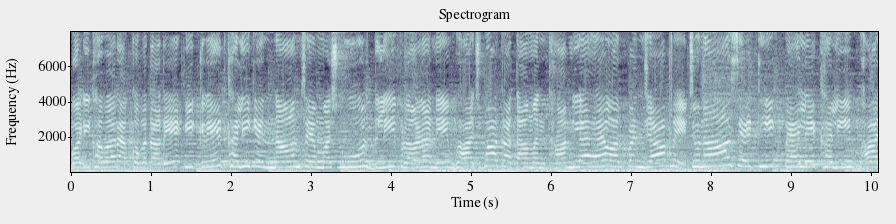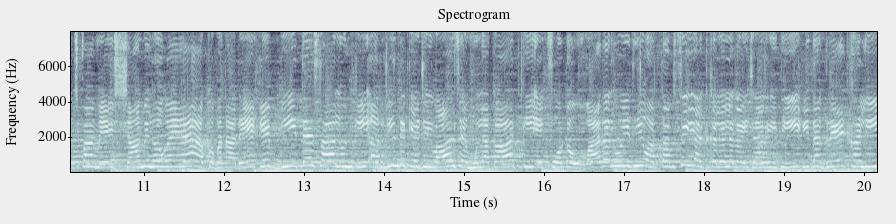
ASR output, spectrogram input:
बड़ी खबर आपको बता दें कि ग्रेट खली के नाम से मशहूर दिलीप राणा ने भाजपा का दामन थाम लिया है और पंजाब में चुनाव से ठीक पहले खली भाजपा में शामिल हो गए हैं। आपको बता दें कि बीते साल उनकी अरविंद केजरीवाल से मुलाकात की एक फ़ोटो वायरल हुई थी और तब से ही अटकलें लगाई जा रही थी कि द ग्रेट खली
